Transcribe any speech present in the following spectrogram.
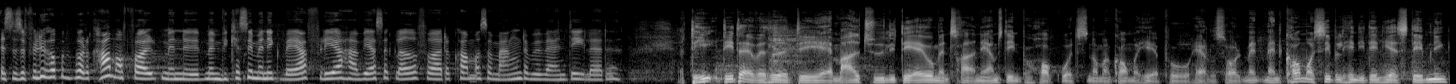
Altså selvfølgelig håber vi på, at der kommer folk, men, øh, men vi kan simpelthen ikke være flere her. Vi er så glade for, at der kommer så mange, der vil være en del af det. Det, det der hvad hedder, det er meget tydeligt, det er jo, at man træder nærmest ind på Hogwarts, når man kommer her på Herlufshold. Man, man kommer simpelthen i den her stemning.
